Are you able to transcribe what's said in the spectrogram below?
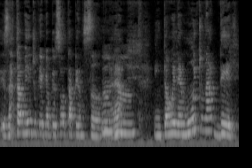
exatamente o que, que a pessoa tá pensando, né? Uhum. Então ele é muito na dele.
